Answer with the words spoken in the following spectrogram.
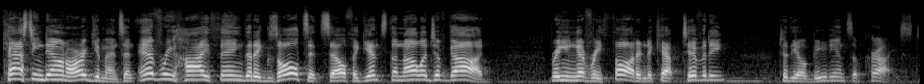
casting down arguments and every high thing that exalts itself against the knowledge of God, bringing every thought into captivity to the obedience of Christ.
